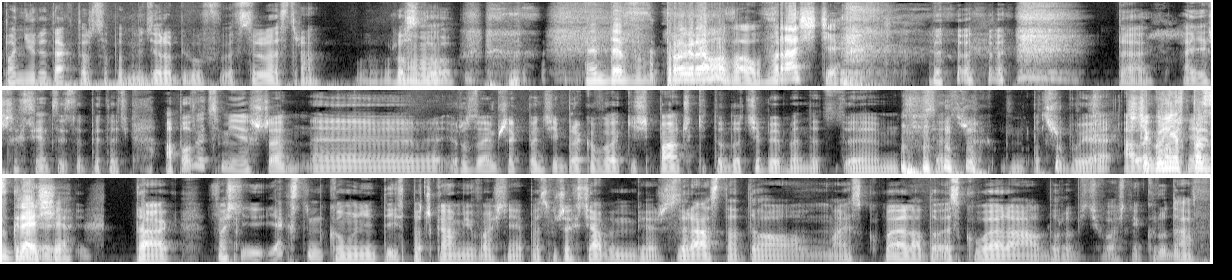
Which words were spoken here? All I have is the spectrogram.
pani redaktor, co pan będzie robił w, w Sylwestra. Po prostu. Będę w, programował w Raście. Tak, a jeszcze chciałem coś zapytać. A powiedz mi jeszcze, e, rozumiem, że jak będzie mi brakowało jakiejś paczki, to do ciebie będę e, pisać, że potrzebuję. Ale Szczególnie właśnie, w Postgresie. Tak, właśnie jak z tym community i z paczkami właśnie, powiedzmy, że chciałbym, wiesz, z Rasta do MySQL-a, do SQL-a, albo robić właśnie CRUD'a w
